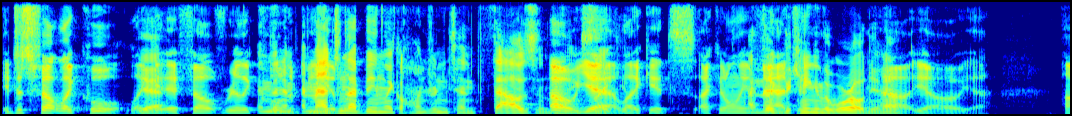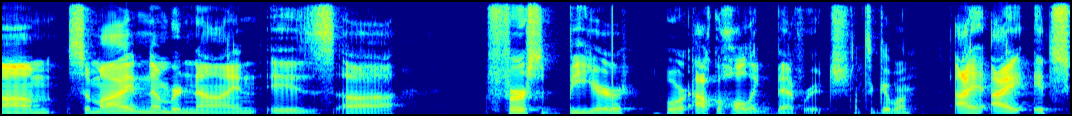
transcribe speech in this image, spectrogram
it just felt like cool. Like Yeah. it, it felt really cool. And be imagine able- that being like 110,000. Oh likes. yeah, like, it's I can only I imagine like the king of the world, you know? how- yeah, oh yeah. Um, so my number nine is uh, first beer or alcoholic beverage. That's a good one. I, I, it's,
